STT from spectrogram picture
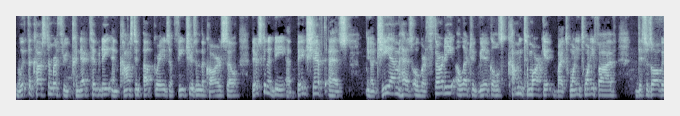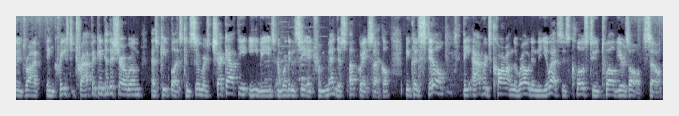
with the customer through connectivity and constant upgrades of features in the cars. So there's going to be a big shift as you know, GM has over 30 electric vehicles coming to market by 2025. This is all going to drive increased traffic into the showroom as people, as consumers check out the EVs, and we're going to see a tremendous upgrade cycle because still the average car on the road in the U.S. is close to 12 years old. So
